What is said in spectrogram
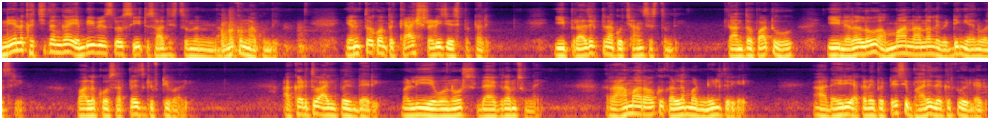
నీళ్ళ ఖచ్చితంగా ఎంబీబీఎస్లో సీటు సాధిస్తుందన్న నమ్మకం నాకుంది. ఎంతో కొంత క్యాష్ రెడీ చేసి పెట్టాలి. ఈ ప్రాజెక్ట్ నాకు ఛాన్స్ ఇస్తుంది. దాంతోపాటు ఈ నెలలో అమ్మా నాన్నల వెడ్డింగ్ యానివర్సరీ. వాళ్ళకు సర్ప్రైజ్ గిఫ్ట్ ఇవ్వాలి. అక్కడితో ఆగిపోయింది డైరీ. మళ్ళీ ఏవో నోట్స్ డయాగ్రామ్స్ ఉన్నాయి. రామారావుకు కళ్ళమ్మడి నీళ్ళు తిరిగాయి. ఆ డైరీ అక్కడే పెట్టేసి భార్య దగ్గరకు వెళ్ళాడు.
